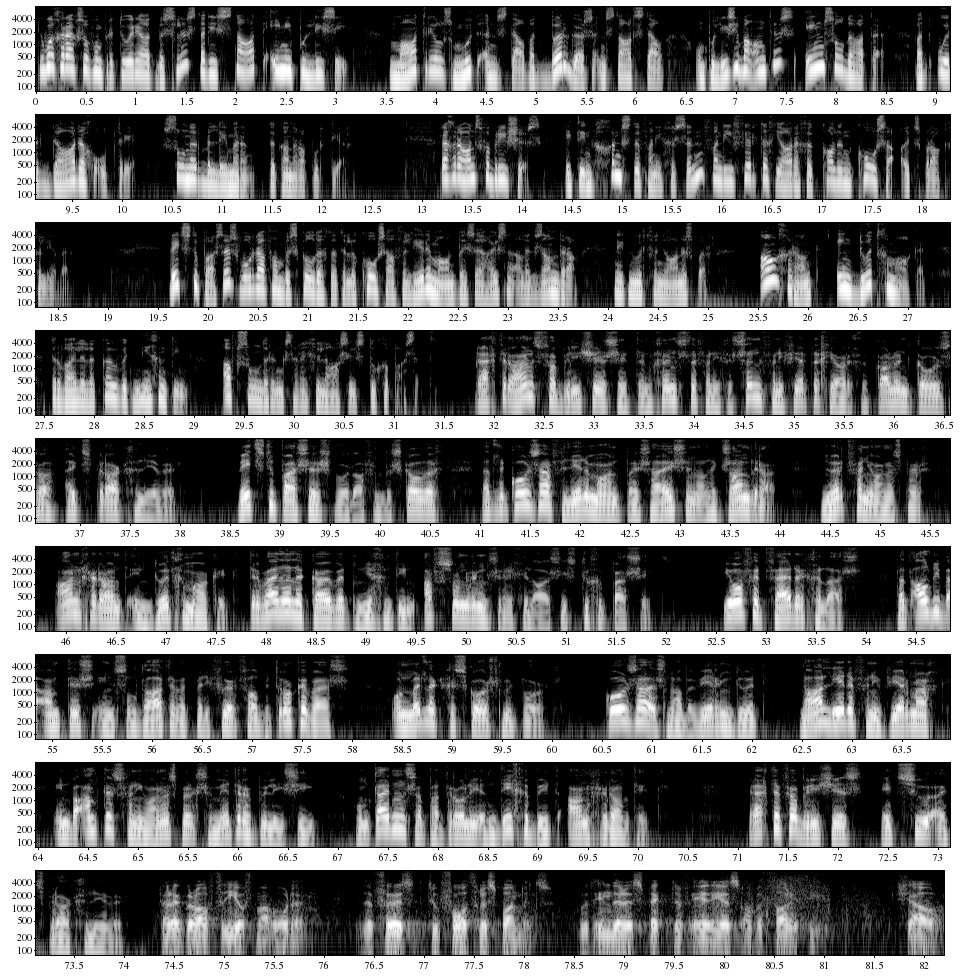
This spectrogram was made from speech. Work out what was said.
Die Hooggeregshof in Pretoria het beslis dat die staat en die polisie maatreëls moet instel wat burgers in staat stel om polisiebeamptes en soldate wat oordadig optree sonder belemmering te kan rapporteer. Regter Hans Fabricius het ten gunste van die gesin van die 40-jarige Colin Kosa uitspraak gelewer. Wetstoepassers word daarvan beskuldig dat hulle Kosa verlede maand by sy huis in Alexandra, net noord van Johannesburg, aangerand en doodgemaak het terwyl hulle COVID-19 afsonderingsregulasies toegepas het. Regter Hans Fabricius het ten gunste van die gesin van die 40-jarige Colin Kosa uitspraak gelewer. Wetstoepassers word daarvan beskuldig dat Lekosa verlede maand by sy huis in Alexandra, noord van Johannesburg, aangerand en doodgemaak het terwyl hulle COVID-19 afsonderingsregulasies toegepas het. Die hof het verder gelas dat al die beamptes en soldate wat by die voorval betrokke was, onmiddellik geskort moet word. Kosa is na bewering dood na lede van die weermag en beamptes van die Johannesburgse metropolisie om tydens 'n patrollie in die gebied aangerand het. Regter Fabricius het so uitspraak gelewer. Paragraph 3 of my order. The first to fourth respondents within the respective areas of authority shall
